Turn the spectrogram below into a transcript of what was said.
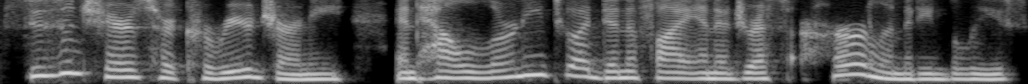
Susan shares her career journey and how learning to identify and address her limiting beliefs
